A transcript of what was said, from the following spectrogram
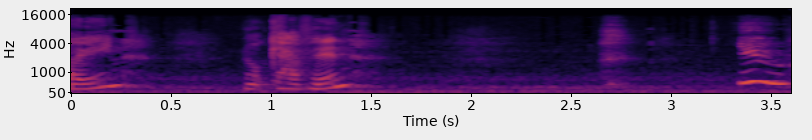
Wayne, not Gavin. You.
